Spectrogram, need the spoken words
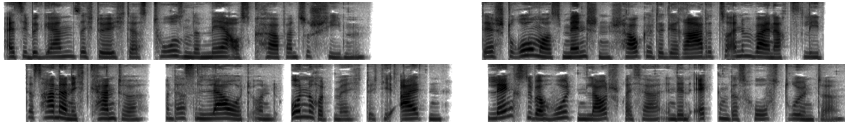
als sie begann, sich durch das tosende Meer aus Körpern zu schieben. Der Strom aus Menschen schaukelte gerade zu einem Weihnachtslied, das Hannah nicht kannte und das laut und unrhythmisch durch die alten, längst überholten Lautsprecher in den Ecken des Hofs dröhnte.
